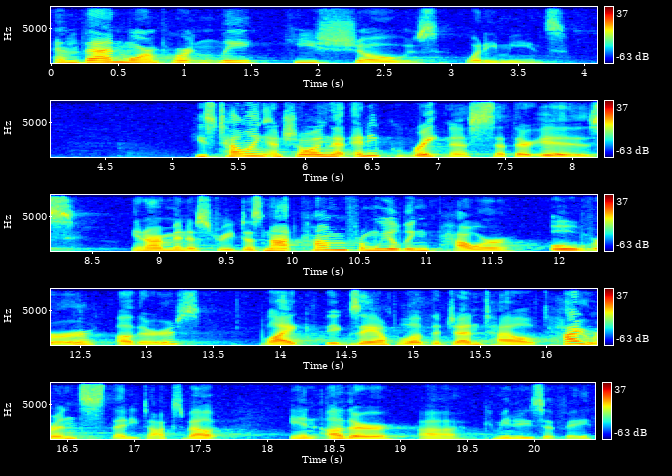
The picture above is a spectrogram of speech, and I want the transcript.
and then, more importantly, he shows what he means. He's telling and showing that any greatness that there is in our ministry does not come from wielding power over others, like the example of the Gentile tyrants that he talks about in other uh, communities of faith,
